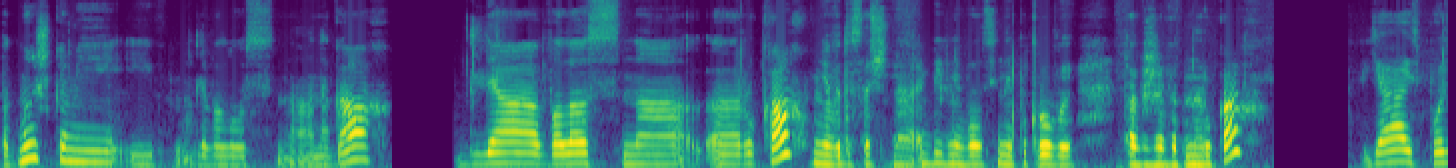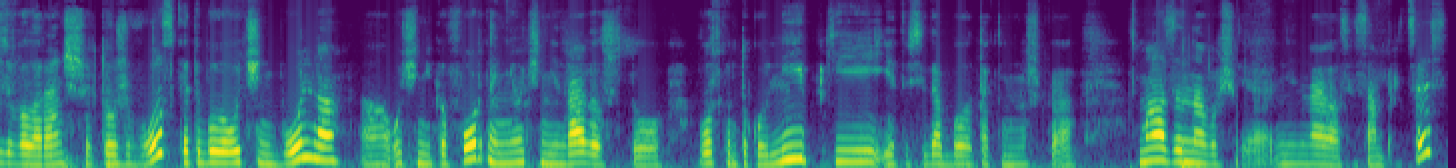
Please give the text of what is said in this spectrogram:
под мышками, и для волос на ногах. Для волос на руках, у меня достаточно обильные волосяные покровы также вот на руках, я использовала раньше тоже воск. Это было очень больно, а, очень некомфортно. мне очень не нравилось, что воск он такой липкий. И это всегда было так немножко смазано. В общем, не нравился сам процесс.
